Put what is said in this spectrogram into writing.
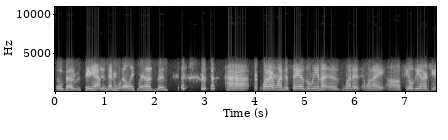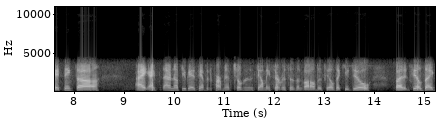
so bad with Yeah, patience. and you wh- sound like my husband. Uh, what I wanted to say, Azalina, is when it when I uh, feel the energy, I think the I, I I don't know if you guys have the Department of Children and Family Services involved. It feels like you do, but it feels like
